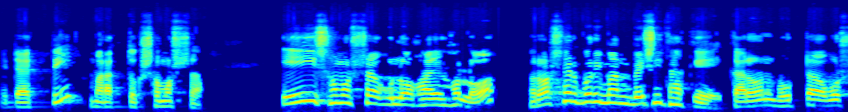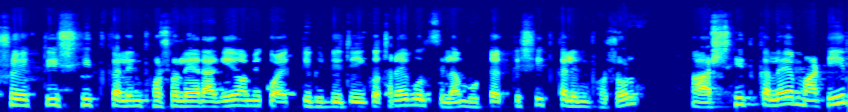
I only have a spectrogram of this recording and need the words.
এটা একটি মারাত্মক সমস্যা। এই সমস্যাগুলো হয় হলো রসের পরিমাণ বেশি থাকে, কারণ ভুট্টা অবশ্যই একটি শীতকালীন ফসল। এর আগেও আমি কয়েকটি ভিডিওতে এই কথাটাই বলছিলাম, ভুট্টা একটি শীতকালীন ফসল। আর শীতকালে মাটির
